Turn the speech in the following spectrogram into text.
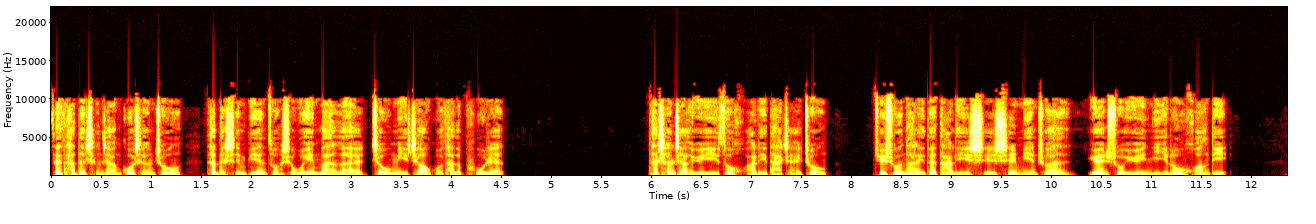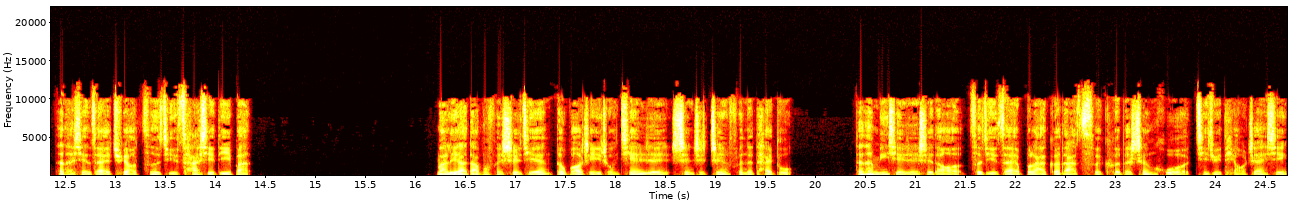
在他的成长过程中，他的身边总是围满了周密照顾他的仆人。他成长于一座华丽大宅中，据说那里的大理石式面砖原属于尼禄皇帝，但他现在却要自己擦洗地板。玛利亚大部分时间都抱着一种坚韧甚至振奋的态度，但她明显认识到自己在布拉格达此刻的生活极具挑战性。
